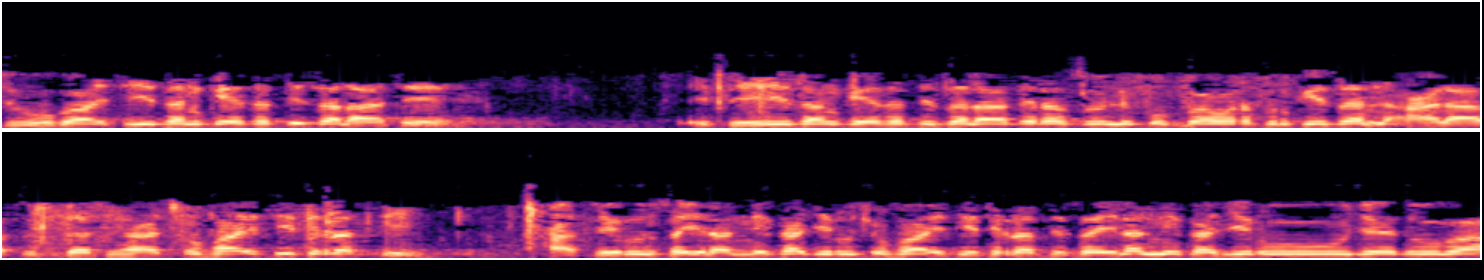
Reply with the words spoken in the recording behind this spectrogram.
duuba isiisan keessatti salaate isiisan keessatti salaate rasuulli qubbaa warra turkiisan calaa suddatihaa cufaa isiit irratti hasiiruun saylanni ka jiru cufaa isiit irratti saylanni ka jiru jee duuba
